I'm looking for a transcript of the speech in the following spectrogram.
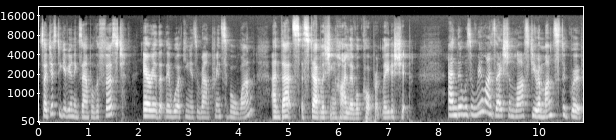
So, just to give you an example, the first area that they're working is around Principle One, and that's establishing high level corporate leadership. And there was a realization last year amongst the group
